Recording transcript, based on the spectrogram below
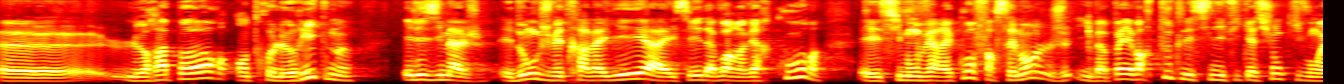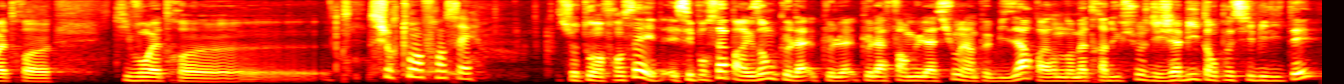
euh, le rapport entre le rythme et les images. Et donc, je vais travailler à essayer d'avoir un vers court. Et si mon vers est court, forcément, je, il va pas y avoir toutes les significations qui vont être, euh, qui vont être. Euh, surtout en français. Surtout en français. Et c'est pour ça, par exemple, que la, que, la, que la formulation est un peu bizarre. Par exemple, dans ma traduction, je dis j'habite en possibilité.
